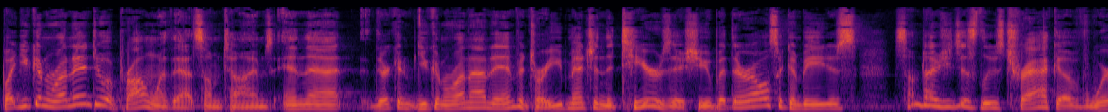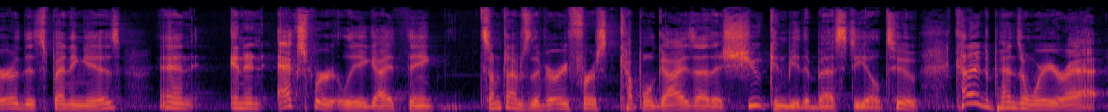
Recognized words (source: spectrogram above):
But you can run into a problem with that sometimes, in that there can you can run out of inventory. You mentioned the tiers issue, but there also can be just sometimes you just lose track of where the spending is and in an expert league, I think sometimes the very first couple guys out of the shoot can be the best deal too. Kind of depends on where you're at.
